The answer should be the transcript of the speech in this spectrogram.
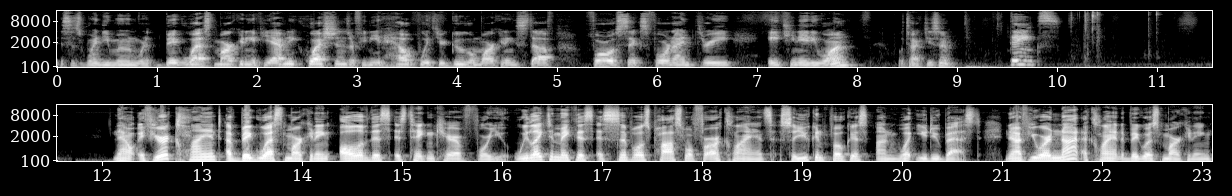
This is Wendy Moon with Big West Marketing. If you have any questions or if you need help with your Google marketing stuff, 406 493 1881. We'll talk to you soon. Thanks. Now, if you're a client of Big West Marketing, all of this is taken care of for you. We like to make this as simple as possible for our clients so you can focus on what you do best. Now, if you are not a client of Big West Marketing,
